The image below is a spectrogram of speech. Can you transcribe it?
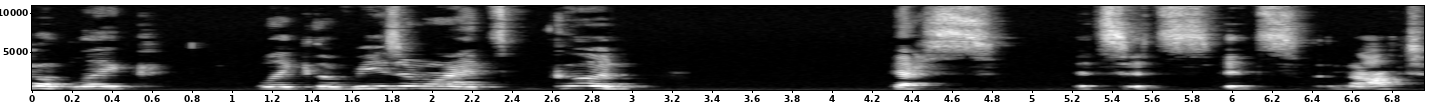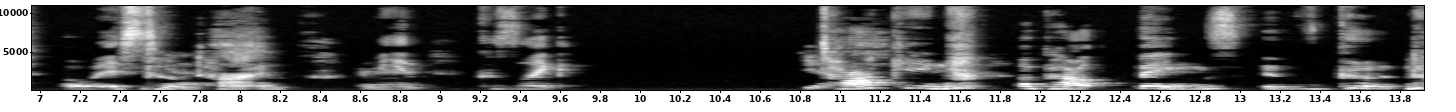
But like, like the reason why it's good. Yes, it's it's it's not a waste of time. I mean, because like Yes. talking about things is good.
